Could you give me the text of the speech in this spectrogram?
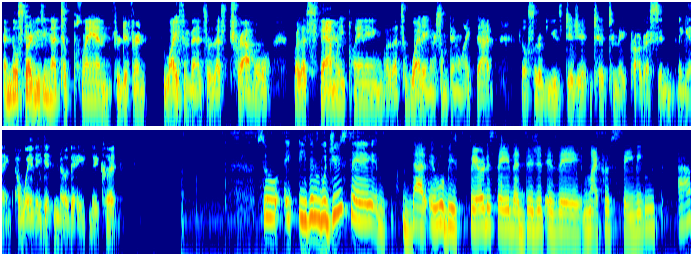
and they'll start using that to plan for different life events, whether that's travel, whether that's family planning, whether that's a wedding or something like that. They'll sort of use Digit to, to make progress in, in again, a way they didn't know they, they could. So, Ethan, would you say that it would be fair to say that Digit is a micro savings app?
